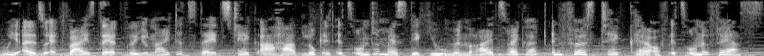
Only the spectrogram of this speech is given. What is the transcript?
We also advise that the United States take a hard look at its own domestic human rights record, and first take care of its own affairs.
